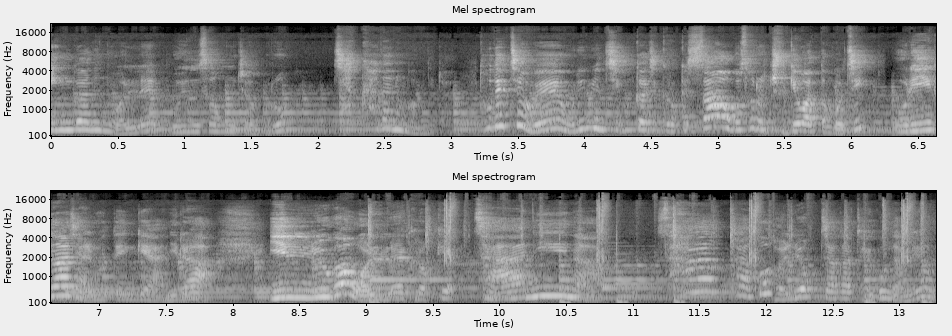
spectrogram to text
인간은 원래 본성적으로 착하다는 겁니다. 도대체 왜 우리는 지금까지 그렇게 싸우고 서로 죽여왔던 거지? 우리가 잘못된 게 아니라 인류가 원래 그렇게 잔인하고 사악하고 권력자가 되고 나면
